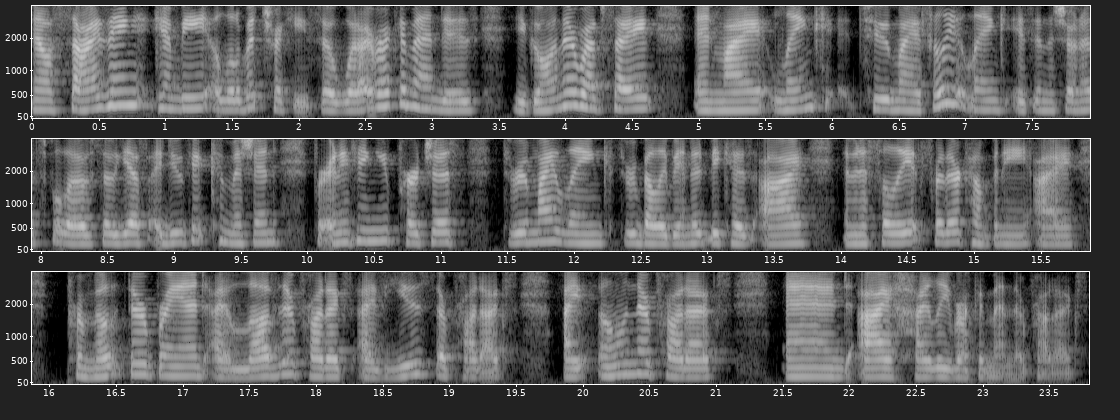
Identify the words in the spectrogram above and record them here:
Now, sizing can be a little bit tricky. So, what I recommend is you go on their website, and my link to my affiliate link is in the show notes below. So, yes, I do get commission for anything you purchase through my link through Belly Bandit because I am an affiliate for their company. I promote their brand. I love their products. I've used their products. I own their products and I highly recommend their products.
